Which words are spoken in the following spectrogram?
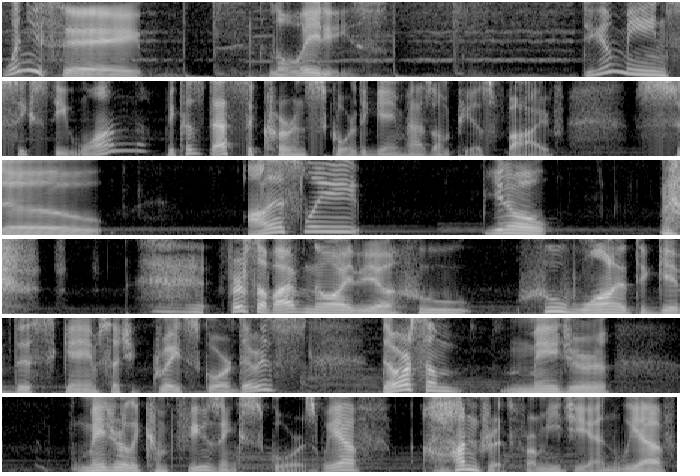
When you say low 80s, do you mean 61? Because that's the current score the game has on PS5. So honestly, you know, first off, I have no idea who who wanted to give this game such a great score. There is there are some major majorly confusing scores. We have 100 from EGN, we have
